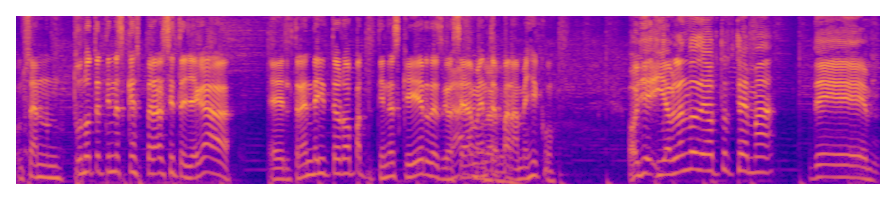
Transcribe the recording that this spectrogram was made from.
O sea, tú no te tienes que esperar. Si te llega el tren de irte a Europa, te tienes que ir, desgraciadamente, claro. para México. Oye, y hablando de otro tema de,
